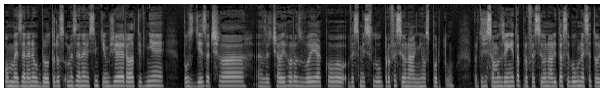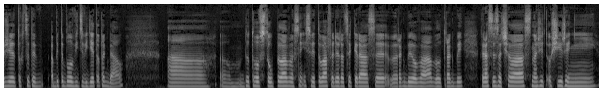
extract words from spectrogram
omezené, nebo bylo to dost omezené, myslím tím, že relativně pozdě začala, začal jeho rozvoj jako ve smyslu profesionálního sportu. Protože samozřejmě ta profesionalita sebou nese to, že to chcete, aby to bylo víc vidět a tak dál. a um, do toho vstoupila vlastně i Světová federace, která se, rugbyová, World Rugby, která se začala snažit o šíření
